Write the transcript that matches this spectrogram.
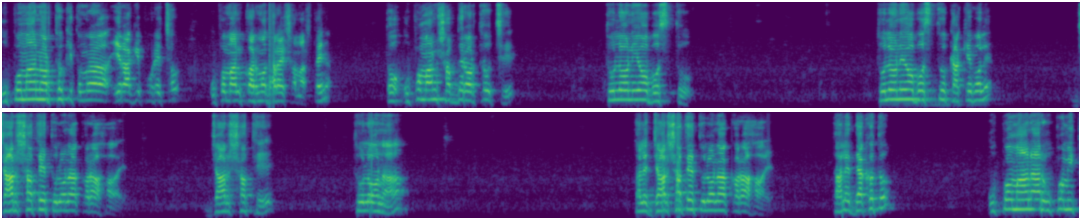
উপমান অর্থ কি তোমরা এর আগে পড়েছ? উপমান কর্মধারায় সমাস, তাই না? তো উপমান শব্দের অর্থ হচ্ছে তুলনীয় বস্তু। তুলনীয় বস্তু কাকে বলে? যার সাথে তুলনা করা হয়। যার সাথে তুলনা, তাহলে যার সাথে তুলনা করা হয়? তাহলে দেখো তো, উপমান আর উপমিত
